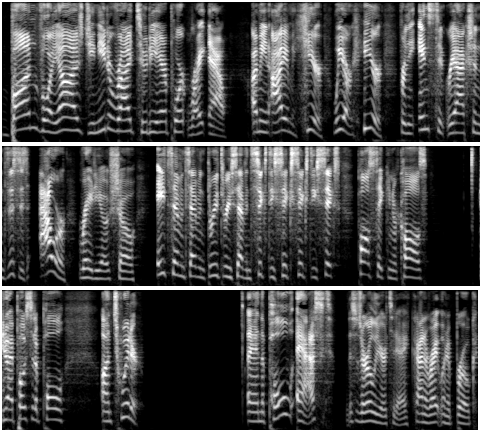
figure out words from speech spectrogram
Bon voyage. Do you need a ride to the airport right now. I mean, I am here. We are here for the instant reactions. This is our radio show. 877 337 6666. Paul's taking your calls. You know, I posted a poll on Twitter, and the poll asked this was earlier today, kind of right when it broke.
